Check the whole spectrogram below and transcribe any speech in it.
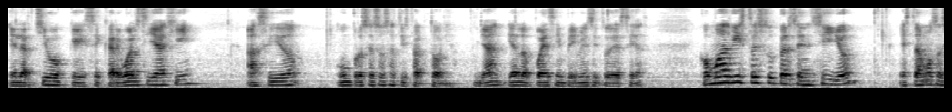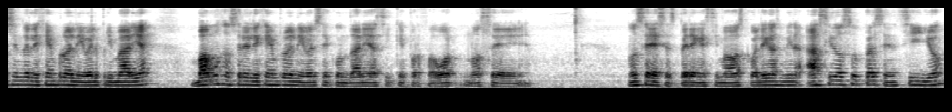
el archivo que se cargó al CIAGI ha sido un proceso satisfactorio. ¿ya? ya lo puedes imprimir si tú deseas. Como has visto es súper sencillo. Estamos haciendo el ejemplo del nivel primaria. Vamos a hacer el ejemplo del nivel secundaria, así que por favor no se, no se desesperen estimados colegas. Mira, ha sido súper sencillo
